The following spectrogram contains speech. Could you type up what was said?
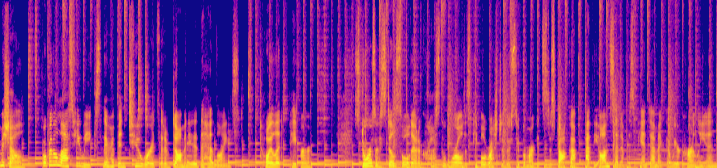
Michelle, over the last few weeks, there have been two words that have dominated the headlines toilet paper. Stores are still sold out across the world as people rush to their supermarkets to stock up at the onset of this pandemic that we are currently in.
